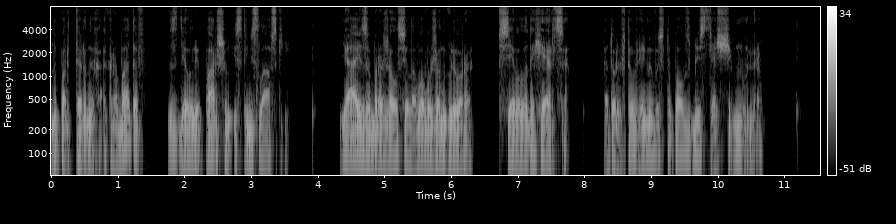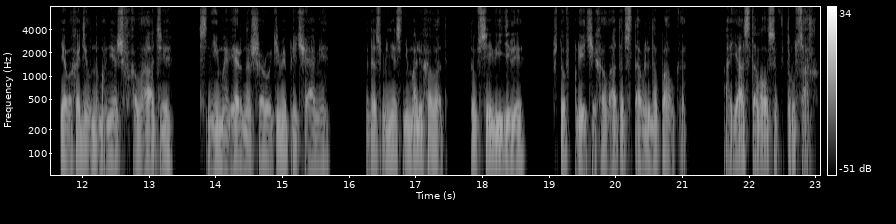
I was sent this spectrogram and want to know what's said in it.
на партерных акробатов сделали Паршин и Станиславский. Я изображал силового жонглера Всеволода Херца, который в то время выступал с блестящим номером. Я выходил на манеж в халате, с неимоверно широкими плечами. Когда с меня снимали халат, то все видели, что в плечи халата вставлена палка, а я оставался в трусах,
